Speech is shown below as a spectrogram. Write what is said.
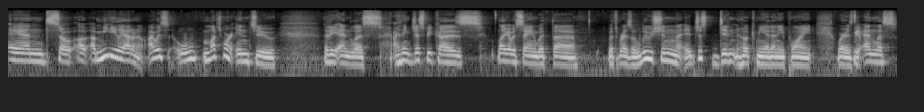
and so uh, immediately, I don't know. I was w- much more into the endless. I think just because, like I was saying with uh, with resolution, it just didn't hook me at any point. Whereas the Yep. endless,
